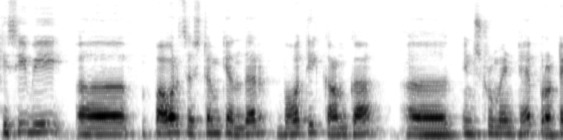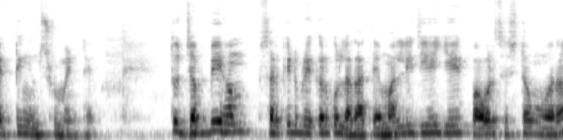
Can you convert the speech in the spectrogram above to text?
किसी भी पावर सिस्टम के अंदर बहुत ही काम का इंस्ट्रूमेंट है प्रोटेक्टिंग इंस्ट्रूमेंट है। तो जब भी हम सर्किट ब्रेकर को लगाते हैं, मान लीजिए ये पावर सिस्टम हमारा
